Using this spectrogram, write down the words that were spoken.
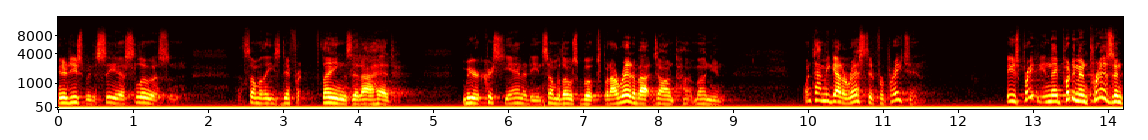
introduced me to C.S. Lewis and some of these different things that I had mere Christianity in some of those books, but I read about John Bunyan. One time he got arrested for preaching. He was preaching, and they put him in prison,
